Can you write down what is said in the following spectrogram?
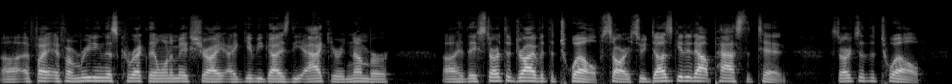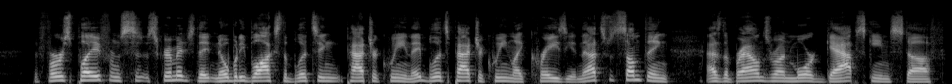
uh, if I if I'm reading this correctly, I want to make sure I, I, give you guys the accurate number. Uh, they start the drive at the 12. Sorry, so he does get it out past the 10. Starts at the 12. The first play from s- scrimmage, they nobody blocks the blitzing Patrick Queen. They blitz Patrick Queen like crazy, and that's something as the Browns run more gap scheme stuff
